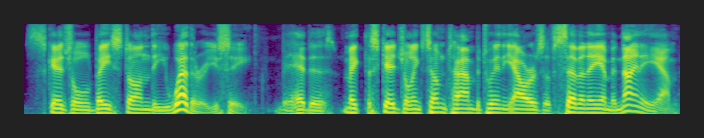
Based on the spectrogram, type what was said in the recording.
scheduled based on the weather, you see. They had to make the scheduling sometime between the hours of 7 a.m. and 9 a.m.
